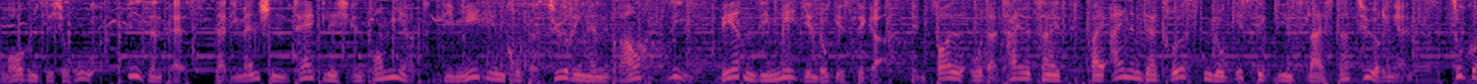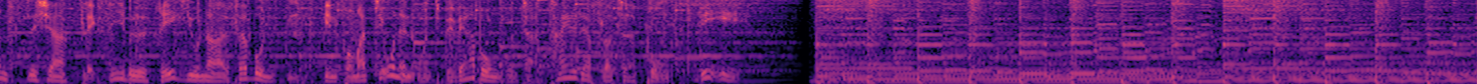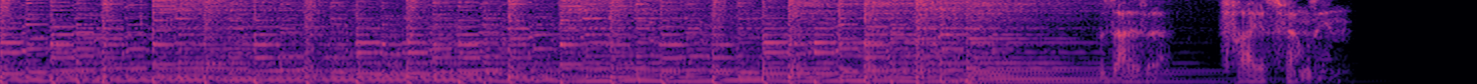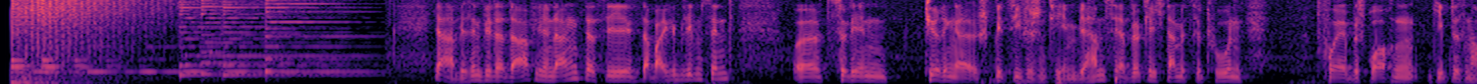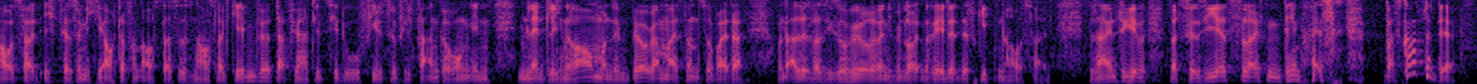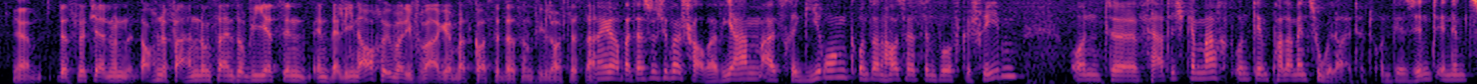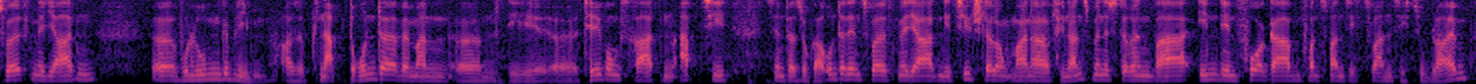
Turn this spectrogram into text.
Morgendliche Ruhe. Sie sind es, der die Menschen täglich informiert. Die Mediengruppe Thüringen braucht Sie. Werden Sie Medienlogistiker in Voll- oder Teilzeit bei einem der größten Logistikdienstleister Thüringens. Zukunftssicher, flexibel, regional verbunden. Informationen und Bewerbung unter teilderflotte.de. Fernsehen. Ja, wir sind wieder da. Vielen Dank, dass Sie dabei geblieben sind. Äh, zu den Thüringer spezifischen Themen. Wir haben es ja wirklich damit zu tun, vorher besprochen, gibt es einen Haushalt. Ich persönlich gehe auch davon aus, dass es einen Haushalt geben wird. Dafür hat die CDU viel zu viel Verankerung in, im ländlichen Raum und den Bürgermeistern und so weiter. Und alles, was ich so höre, wenn ich mit Leuten rede, es gibt einen Haushalt. Das Einzige, was für Sie jetzt vielleicht ein Thema ist, was kostet der? Ja, das wird ja nun auch eine Verhandlung sein, so wie jetzt in, in Berlin auch über die Frage, was kostet das und wie läuft das da? Naja, aber das ist überschaubar. Wir haben als Regierung unseren Haushaltsentwurf geschrieben und äh, fertig gemacht und dem Parlament zugeleitet. Und wir sind in dem 12 Milliarden äh, Volumen geblieben. Also knapp drunter, wenn man ähm, die äh, Tilgungsraten abzieht, sind wir sogar unter den 12 Milliarden. Die Zielstellung meiner Finanzministerin war, in den Vorgaben von 2020 zu bleiben.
